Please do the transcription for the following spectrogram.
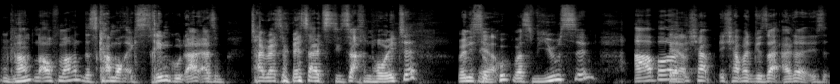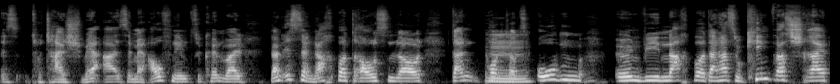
Mhm. Karten aufmachen. Das kam auch extrem gut an. Also teilweise besser als die Sachen heute wenn ich so ja. gucke, was Views sind. Aber ja. ich habe ich hab halt gesagt, Alter, es ist total schwer, ASMR aufnehmen zu können, weil dann ist der Nachbar draußen laut, dann Podcast mhm. oben irgendwie ein Nachbar, dann hast du Kind, was schreit.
